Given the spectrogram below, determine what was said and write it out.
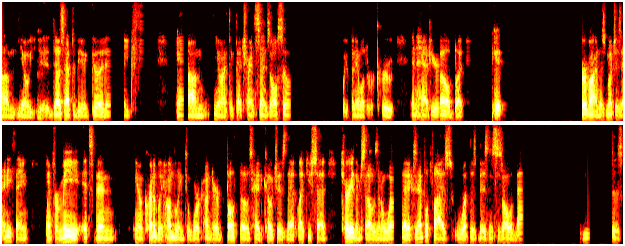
Um, you know, mm. it does have to be a good and um, you know, I think that transcends also we've been able to recruit and have here well. But I think it Irvine as much as anything, and for me, it's been you know incredibly humbling to work under both those head coaches that, like you said, carry themselves in a way that exemplifies what this business is all about. Is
